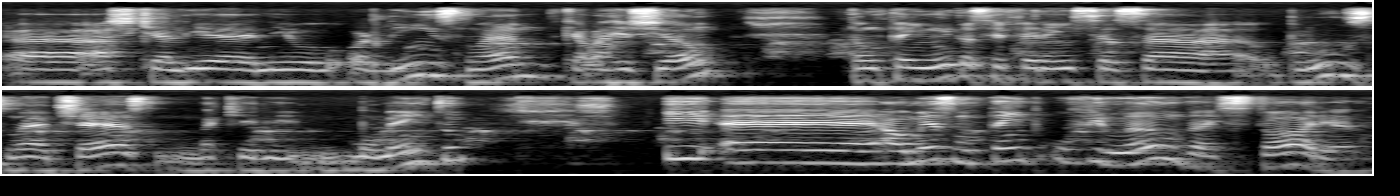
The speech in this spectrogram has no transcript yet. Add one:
Uh, acho que ali é New Orleans, não é? Aquela região. Então tem muitas referências a blues, não é? Jazz naquele momento. E é, ao mesmo tempo o vilão da história,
